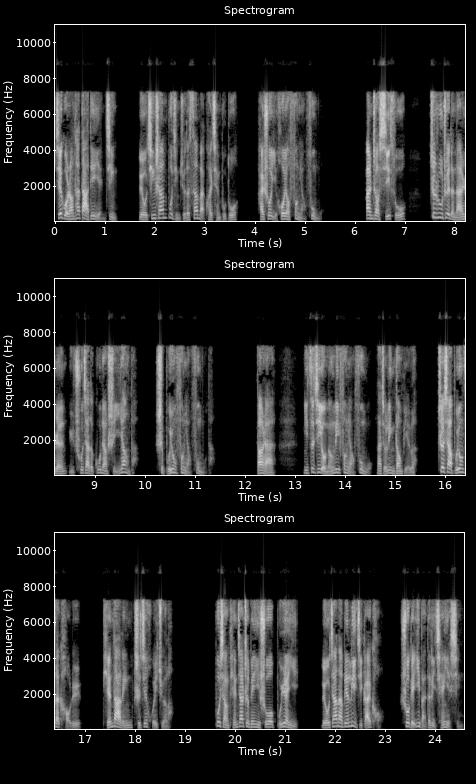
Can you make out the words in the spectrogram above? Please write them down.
结果让他大跌眼镜。柳青山不仅觉得三百块钱不多，还说以后要奉养父母。按照习俗，这入赘的男人与出嫁的姑娘是一样的，是不用奉养父母的。当然，你自己有能力奉养父母，那就另当别论。这下不用再考虑，田大林直接回绝了。不想田家这边一说不愿意，柳家那边立即改口，说给一百的礼钱也行。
